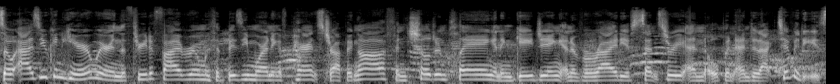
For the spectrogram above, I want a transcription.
So, as you can hear, we're in the three to five room with a busy morning of parents dropping off and children playing and engaging in a variety of sensory and open ended activities.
